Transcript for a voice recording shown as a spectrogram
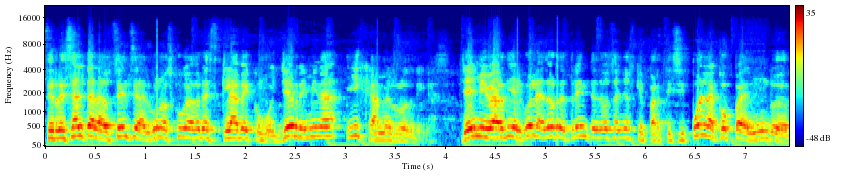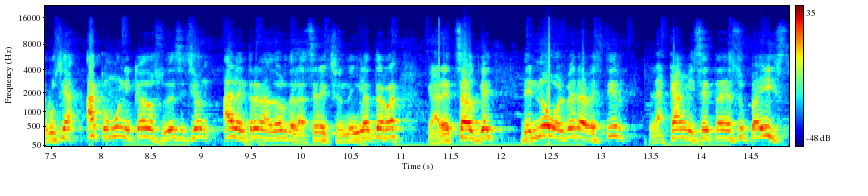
se resalta la ausencia de algunos jugadores clave como Jerry Mina y James Rodríguez. Jamie Vardy, el goleador de 32 años que participó en la Copa del Mundo de Rusia, ha comunicado su decisión al entrenador de la selección de Inglaterra, Gareth Southgate, de no volver a vestir la camiseta de su país.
